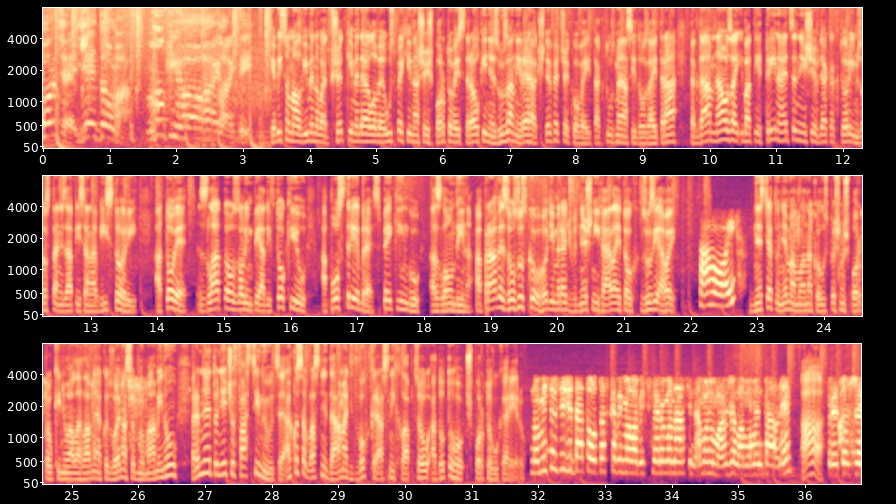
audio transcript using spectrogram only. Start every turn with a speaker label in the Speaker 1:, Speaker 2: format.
Speaker 1: športe je doma. Lukyho highlighty.
Speaker 2: Keby som mal vymenovať všetky medailové úspechy našej športovej strelkyne Zuzany Rehak Štefečekovej, tak tu sme asi do zajtra, tak dám naozaj iba tie tri najcennejšie, vďaka ktorým zostane zapísaná v histórii. A to je zlato z Olympiády v Tokiu a postriebre z Pekingu a z Londýna. A práve so Zuzkou hodím reč v dnešných highlightoch. Zuzi, ahoj.
Speaker 3: Ahoj.
Speaker 2: Dnes ťa tu nemám len ako úspešnú športovkyňu, ale hlavne ako dvojnásobnú maminu. Pre mňa je to niečo fascinujúce. Ako sa vlastne dá mať dvoch krásnych chlapcov a do toho športovú kariéru?
Speaker 3: No myslím si, že táto otázka by mala byť smerovaná asi na môjho manžela momentálne.
Speaker 2: Aha.
Speaker 3: Pretože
